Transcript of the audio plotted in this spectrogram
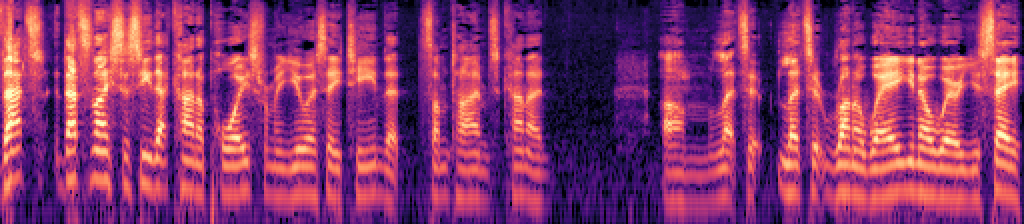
that's that's nice to see that kind of poise from a USA team that sometimes kind of um, lets it lets it run away. You know, where you say,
